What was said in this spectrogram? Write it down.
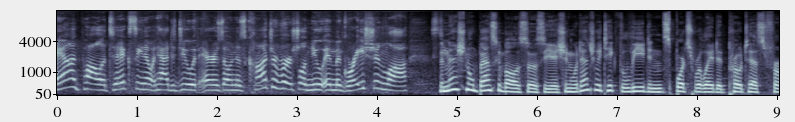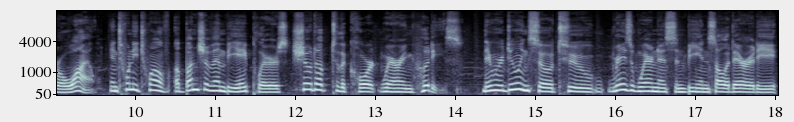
and politics. You know, it had to do with Arizona's controversial new immigration law. The National Basketball Association would actually take the lead in sports related protests for a while. In 2012, a bunch of NBA players showed up to the court wearing hoodies. They were doing so to raise awareness and be in solidarity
